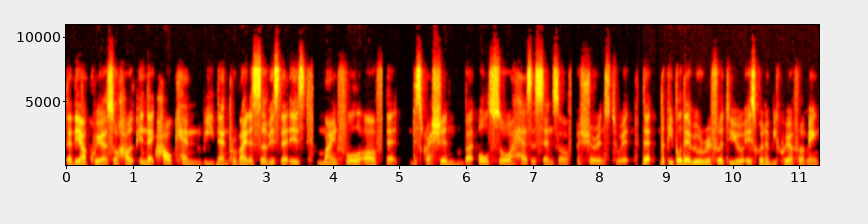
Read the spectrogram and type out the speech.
that they are queer. So how in that how can we then provide a service that is mindful of that discretion, but also has a sense of assurance to it that the people that we will refer to you is going to be queer affirming.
